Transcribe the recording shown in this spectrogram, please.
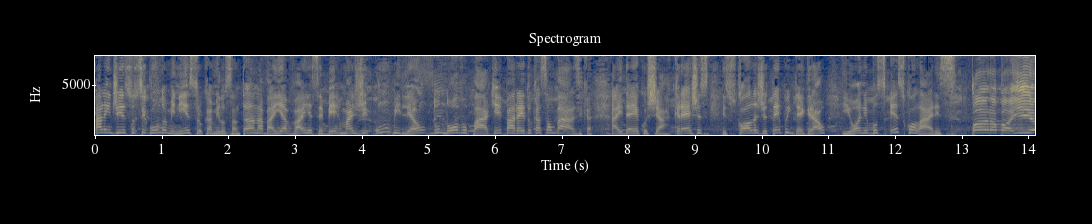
Além disso, segundo o ministro Camilo Santana, a Bahia vai receber mais de um bilhão do novo PAC para a educação básica. A ideia é custear creches, escolas de tempo integral e ônibus escolares. Para a Bahia,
